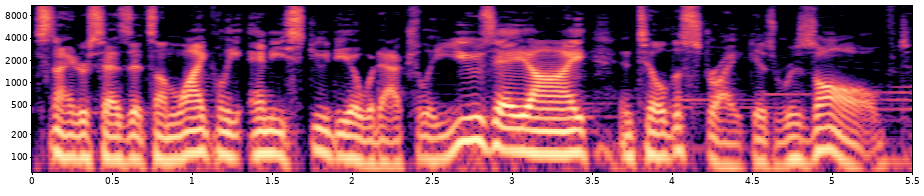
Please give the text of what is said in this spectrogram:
Sneider says it's unlikely any studio would actually use AI until the strike is resolved.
